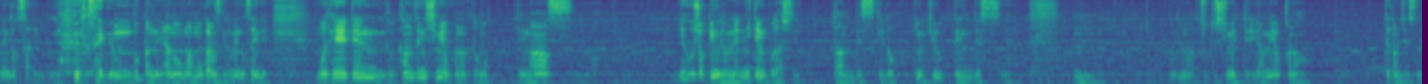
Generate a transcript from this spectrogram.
めんどくさい。めんどくさいって、うん、物販ね。あのまあ儲かるんですけどめんどくさいんで。もう閉店完全に閉めようかなと思ってます。ヤフーショッピングでもね2店舗出してたんですけど今9店ですね。うん。なんでまあちょっと閉めてやめようかな。って感じですね。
